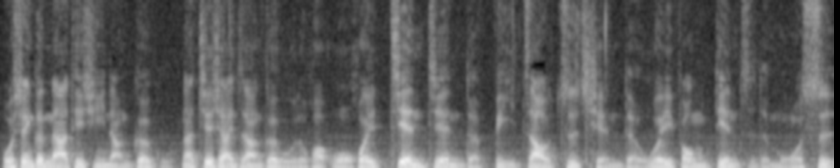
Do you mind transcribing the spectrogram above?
我先跟大家提醒一档个股。那接下来这档个股的话，我会渐渐的比照之前的微风电子的模式，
